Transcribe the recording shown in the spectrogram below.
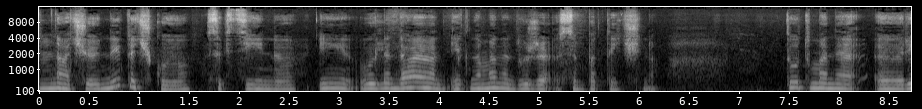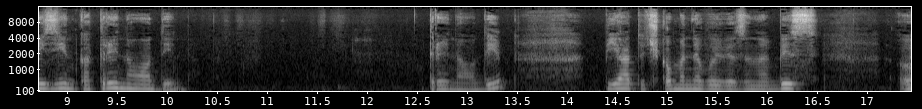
начою ниточкою секційною і виглядає, як на мене, дуже симпатично. Тут в мене е, резинка 3 на 1. 3 на 1. П'яточка в мене вив'язана без е,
